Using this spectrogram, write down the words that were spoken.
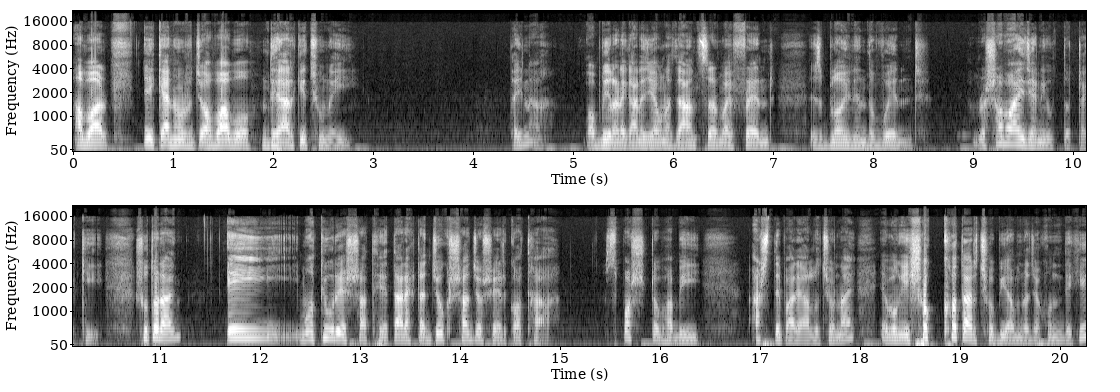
আবার এই কেনর জবাবও দেওয়ার কিছু নেই। তাই না? বব ডিলানের গানে যেমন আছে answer my friend is blowing in the wind আমরা সবাই জানি উত্তরটা কী। সুতরাং এই মতিউরের সাথে তার একটা যোগসাজশের কথা স্পষ্টভাবেই আসতে পারে আলোচনায় এবং এই সক্ষতার ছবি আমরা যখন দেখি,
